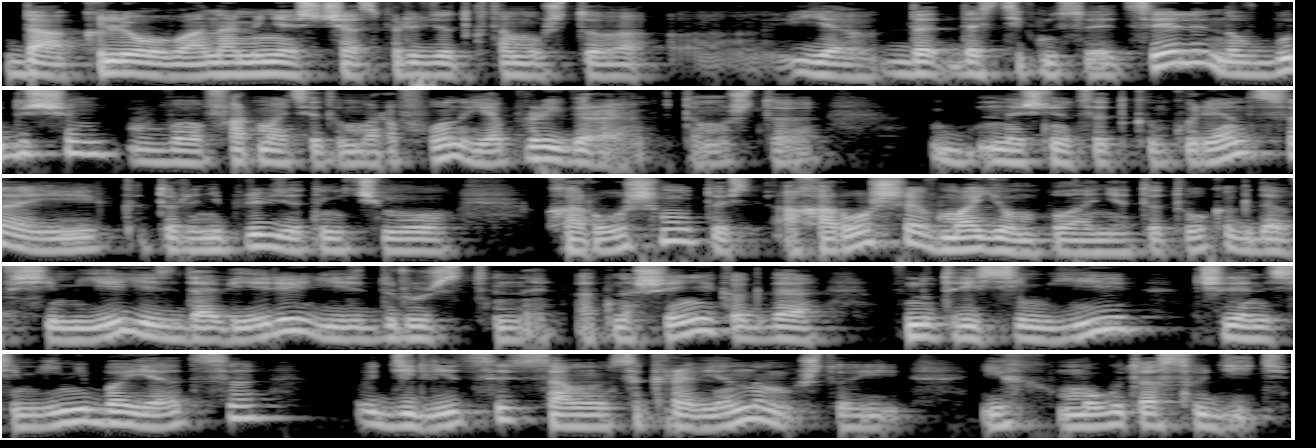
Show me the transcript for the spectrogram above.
да, клево, она меня сейчас приведет к тому, что э, я достигну своей цели, но в будущем в формате этого марафона я проиграю, потому что начнется эта конкуренция, и которая не приведет ни к чему хорошему. То есть, а хорошее в моем плане это то, когда в семье есть доверие, есть дружественные отношения, когда внутри семьи члены семьи не боятся делиться самым сокровенным, что их могут осудить.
